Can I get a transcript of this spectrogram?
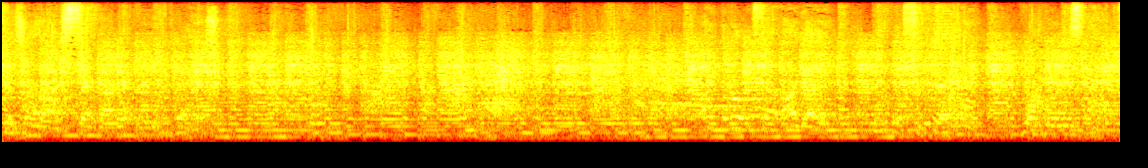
Słyszała scenariusz też Odwrócę ogień Długo sobie Błagę nie znać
